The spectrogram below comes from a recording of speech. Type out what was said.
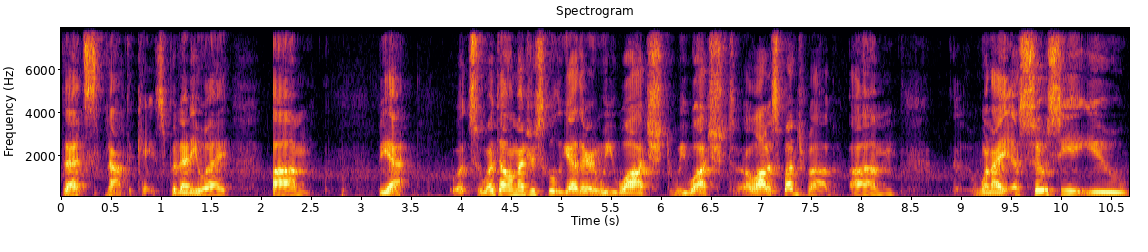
that's not the case. But anyway, um, but yeah. So we went to elementary school together, and we watched we watched a lot of SpongeBob. Um, when I associate you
